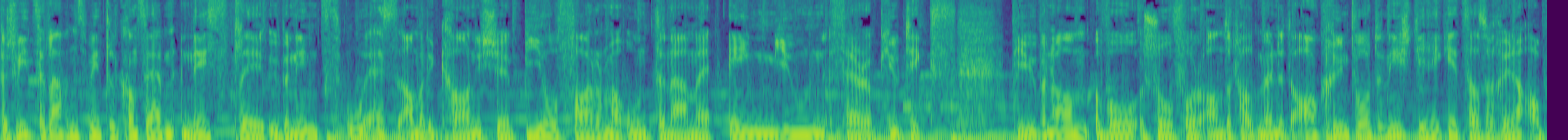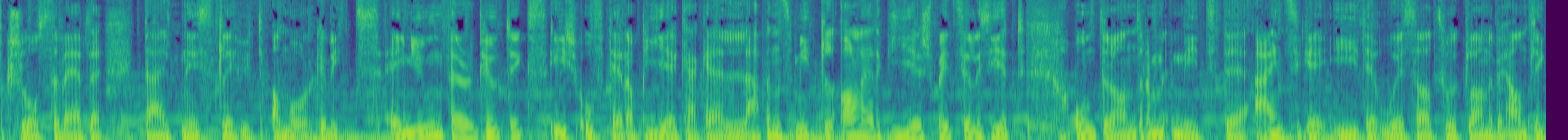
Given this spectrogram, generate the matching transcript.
Der Schweizer Lebensmittelkonzern Nestle übernimmt das US-amerikanische Biopharma-Unternehmen Immune Therapeutics. Die Übernahme, die schon vor anderthalb Monaten angekündigt worden ist, die hätte jetzt also können abgeschlossen werden, teilt Nestle heute am Morgen mit. Immune Therapeutics ist auf Therapien gegen Lebensmittelallergien spezialisiert, unter anderem mit der einzigen in den USA zugelassenen Behandlung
